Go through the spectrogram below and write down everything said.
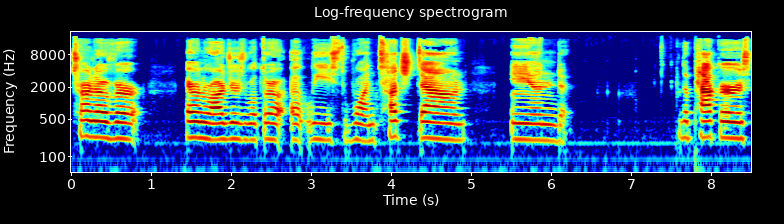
turnover Aaron Rodgers will throw at least one touchdown, and the Packers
